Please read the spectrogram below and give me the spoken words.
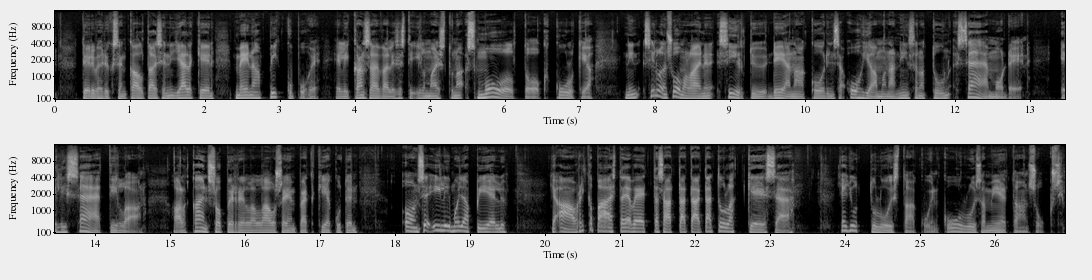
tervehdyksen kaltaisen jälkeen meinaa pikkupuhe, eli kansainvälisesti ilmaistuna small talk kulkea, niin silloin suomalainen siirtyy DNA-koodinsa ohjaamana niin sanottuun säämodeen, eli säätilaan, alkaen soperella lauseenpätkiä kuten on se ilmoja piely, ja aurinko paista ja vettä saattaa taitaa tulla kesää. Ja juttu luistaa kuin kuuluisa mietaan suksi.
